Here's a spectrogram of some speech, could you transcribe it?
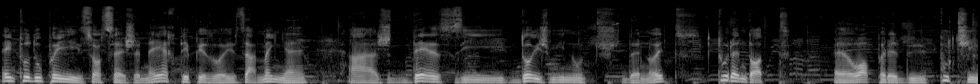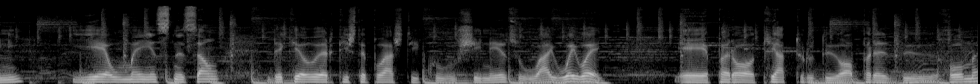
Em todo o país, ou seja, na RTP2, amanhã, às 10 e 2 minutos da noite, Turandot, a ópera de Puccini, e é uma encenação daquele artista plástico chinês, o Ai Weiwei. É para o Teatro de Ópera de Roma.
